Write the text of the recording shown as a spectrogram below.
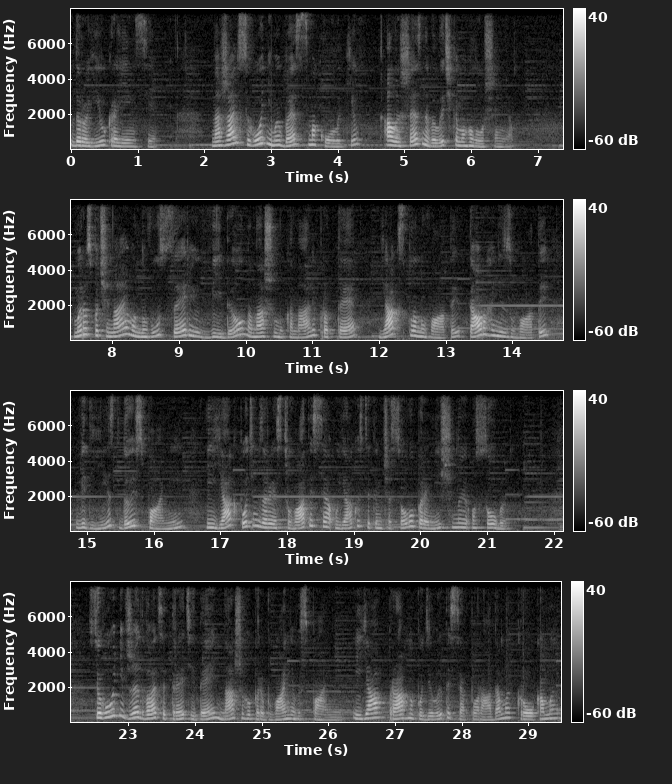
дорогі українці! На жаль, сьогодні ми без смаколиків, а лише з невеличким оголошенням. Ми розпочинаємо нову серію відео на нашому каналі про те, як спланувати та організувати від'їзд до Іспанії і як потім зареєструватися у якості тимчасово переміщеної особи. Сьогодні вже 23-й день нашого перебування в Іспанії, і я прагну поділитися порадами, кроками,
